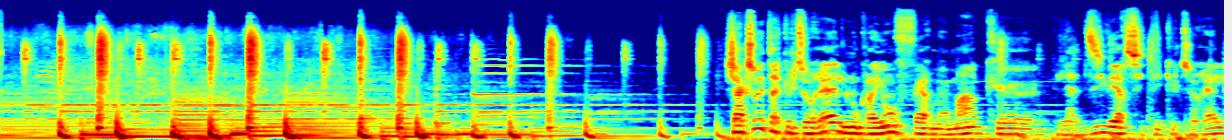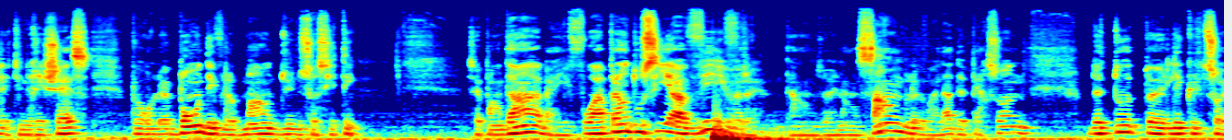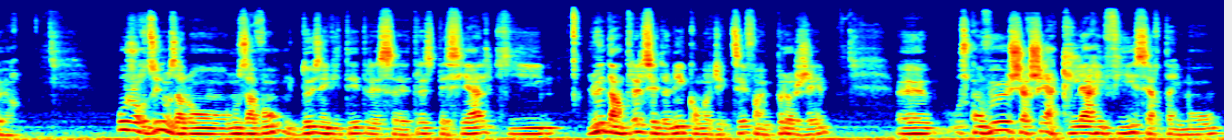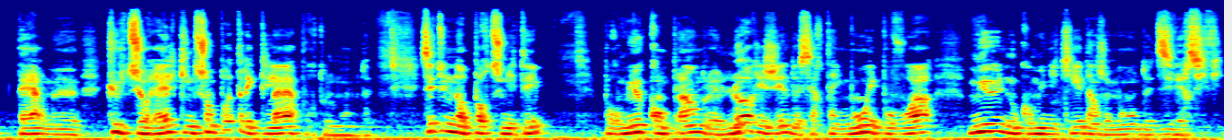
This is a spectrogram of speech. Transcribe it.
Chez Action interculturelle, nous croyons fermement que la diversité culturelle est une richesse pour le bon développement d'une société. Cependant, ben, il faut apprendre aussi à vivre dans un ensemble voilà, de personnes de toutes les cultures. Aujourd'hui, nous, avons deux invités très, spéciales qui, l'une d'entre elles s'est donné comme objectif un projet euh, où ce qu'on veut chercher à clarifier certains mots, termes culturels qui ne sont pas très clairs pour tout le monde. C'est une opportunité pour mieux comprendre l'origine de certains mots et pouvoir mieux nous communiquer dans un monde diversifié.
